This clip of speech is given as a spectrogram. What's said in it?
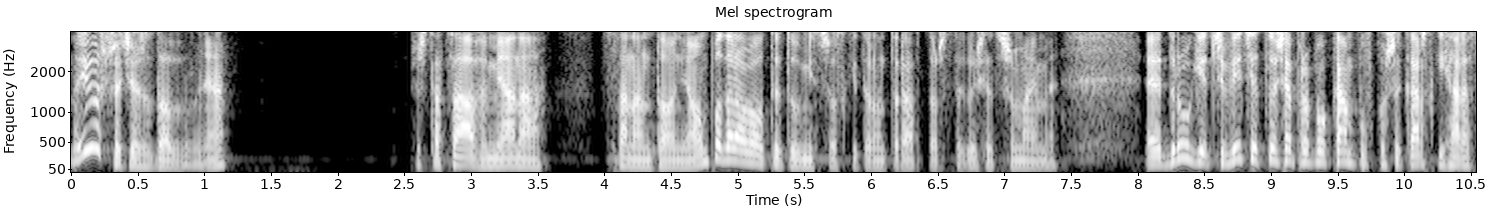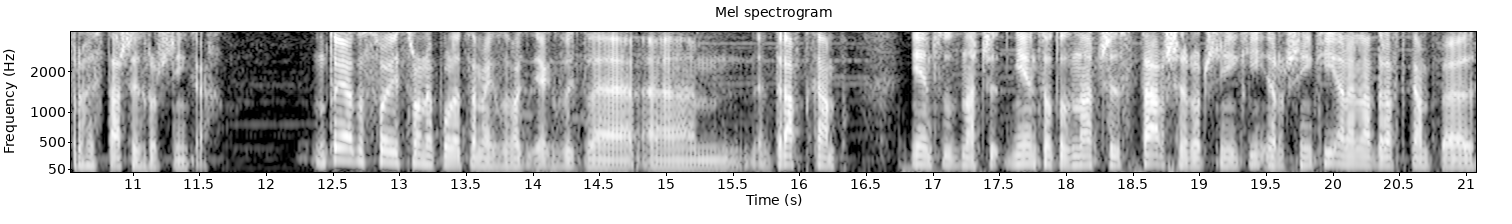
No już przecież zdobył, nie? Przecież ta cała wymiana San Antonio. On podarował tytuł mistrzowski Toronto Raptors, z tego się trzymajmy. E, Drugie, czy wiecie coś a propos kampów koszykarskich, ale w trochę starszych rocznikach? No to ja ze swojej strony polecam jak, zwa- jak zwykle em, Draft Camp. Nie wiem, co to znaczy, nie wiem, co to znaczy starsze roczniki, roczniki, ale na draftcamp.pl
